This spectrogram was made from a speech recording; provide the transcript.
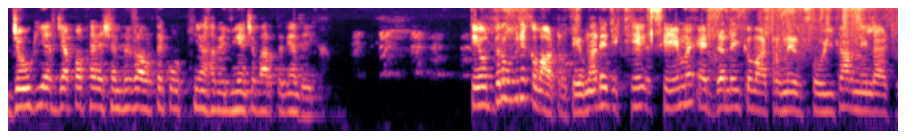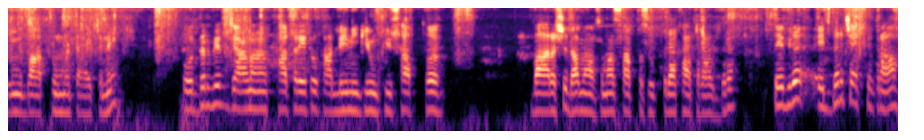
ਜੋ ਕਿ ਅੱਜ ਆਪਾਂ ਫੈਸ਼ਨ ਦੇ ਤੌਰ ਤੇ ਕੋਠੀਆਂ, ਹਵੇਲੀਆਂ 'ਚ ਵਰਤਦੇ ਆਂ, ਦੇਖ। ਤੇ ਉਧਰ ਉਹ ਵੀਰੇ ਕੁਆਟਰ ਤੇ। ਉਹਨਾਂ ਦੇ ਜਿੱਥੇ ਸੇਮ ਇਦਾਂ ਦੇ ਕੁਆਟਰ ਨੇ, ਰਸੋਈ ਘਰ ਨੇ, ਲੈਟਰਿੰਗ ਬਾਥਰੂਮ ਅਟੈਚ ਨੇ। ਉਧਰ ਵੀ ਜਾਣਾ ਖਤਰੇ ਤੋਂ ਖਾਲੀ ਨਹੀਂ, ਕਿਉਂਕਿ ਸੱਪ, ਬਾਰਿਸ਼ ਦਾ ਮੌਸਮ ਆ, ਸੱਪ ਸੁੱਕ ਦਾ ਖਤਰਾ ਉਧਰ। ਤੇ ਵੀਰੇ ਇੱਧਰ ਚੈੱਕ ਕਰਾ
